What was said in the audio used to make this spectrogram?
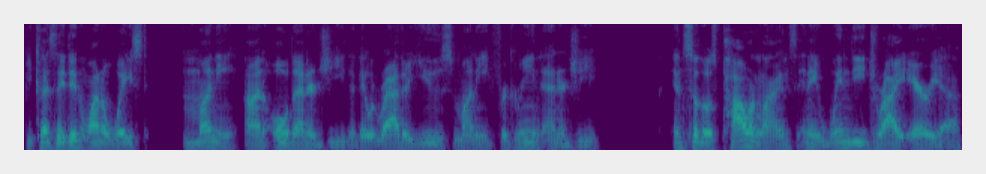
because they didn't want to waste money on old energy, that they would rather use money for green energy. And so those power lines in a windy, dry area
